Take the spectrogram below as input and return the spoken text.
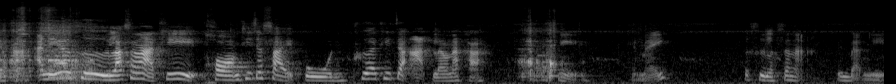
นี่ค่ะ อันนี้ก็คือลักษณะที่พร้อมที่จะใส่ปูนเพื่อที่จะอัดแล้วนะคะ นี่เห็นไหม ก็คือลักษณะเป็นแบบนี้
